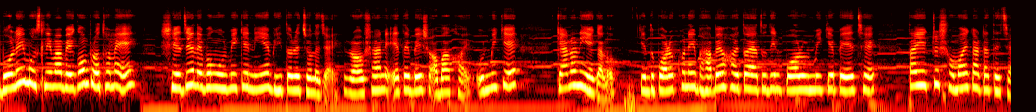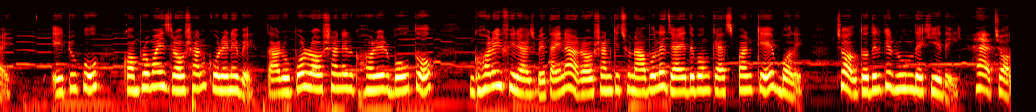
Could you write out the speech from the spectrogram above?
বলেই মুসলিমা বেগম প্রথমে সেজেল এবং উর্মিকে নিয়ে ভিতরে চলে যায়। রওশান এতে বেশ অবাক হয়। উর্মিকে কেন নিয়ে গেল? কিন্তু পরক্ষণেই ভাবে হয়তো এতদিন পর উর্মিকে পেয়েছে, তাই একটু সময় কাটাতে চায়। এইটুকু কম্প্রোমাইজ রওশান করে নেবে। তার উপর রওশানের ঘরের বউ তো ঘরেই ফিরে আসবে, তাই না? রওশান কিছু না বলে জায়েদ এবং ক্যাসপারকে বলে চল, তোদেরকে রুম দেখিয়ে দেই। হ্যাঁ চল।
